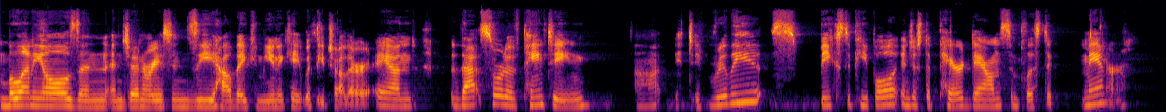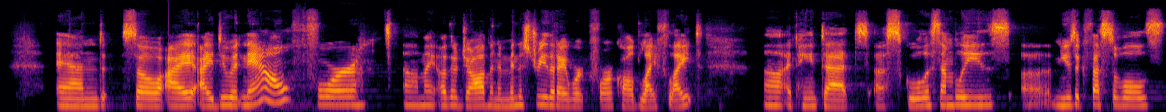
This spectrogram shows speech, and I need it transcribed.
millennials and, and generation z how they communicate with each other and that sort of painting it, it really speaks to people in just a pared down simplistic manner. And so I, I do it now for uh, my other job in a ministry that I work for called Lifelight. Uh, I paint at uh, school assemblies, uh, music festivals,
